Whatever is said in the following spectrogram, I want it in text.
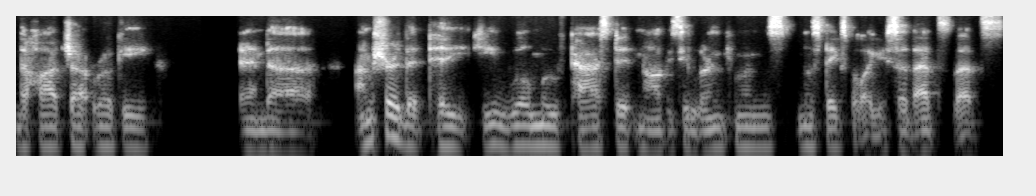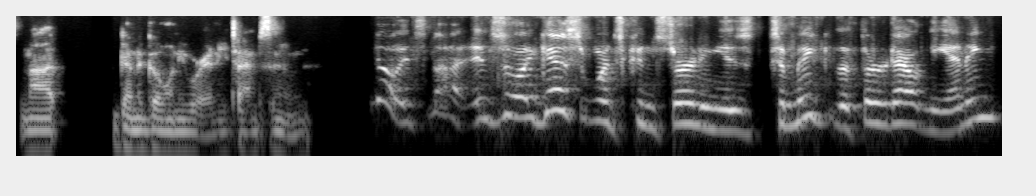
the hot shot rookie, and uh, I'm sure that he he will move past it and obviously learn from his mistakes. But like you said, that's that's not going to go anywhere anytime soon. No, it's not. And so I guess what's concerning is to make the third out in the inning,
